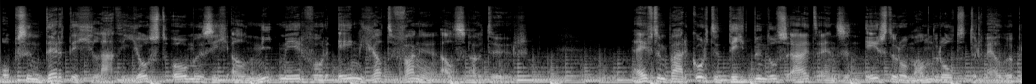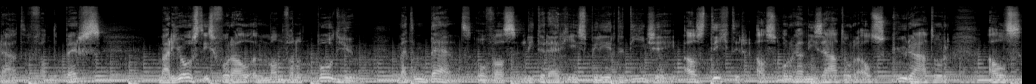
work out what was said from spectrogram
Op zijn dertig laat Joost Ome zich al niet meer voor één gat vangen als auteur. Hij heeft een paar korte dichtbundels uit en zijn eerste roman rolt terwijl we praten van de pers. Maar Joost is vooral een man van het podium, met een band of als literair geïnspireerde DJ, als dichter, als organisator, als curator, als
